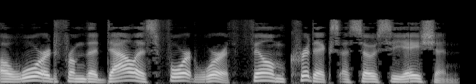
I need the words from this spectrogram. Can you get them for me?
award from the Dallas-Fort Worth Film Critics Association,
